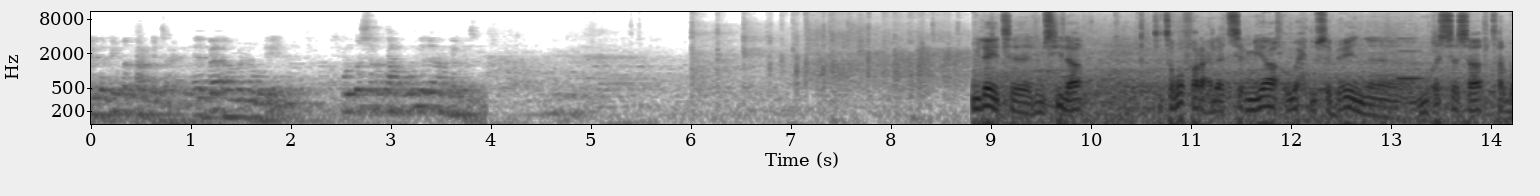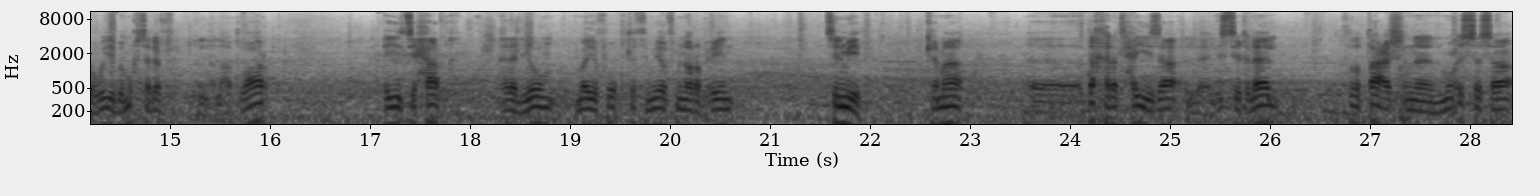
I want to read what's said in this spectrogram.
الآباء هما الأولين والأسرة التربويه اللي ولاية المسيلة تتوفر على 971 مؤسسة تربوية بمختلف الأطوار. أي التحاق هذا اليوم ما يفوق 348 تلميذ. كما آه، دخلت حيز الاستغلال 13 مؤسسة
